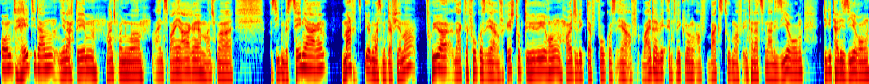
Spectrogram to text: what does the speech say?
und hält die dann, je nachdem, manchmal nur ein, zwei Jahre, manchmal sieben bis zehn Jahre, macht irgendwas mit der Firma. Früher lag der Fokus eher auf Restrukturierung, heute liegt der Fokus eher auf Weiterentwicklung, auf Wachstum, auf Internationalisierung, Digitalisierung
